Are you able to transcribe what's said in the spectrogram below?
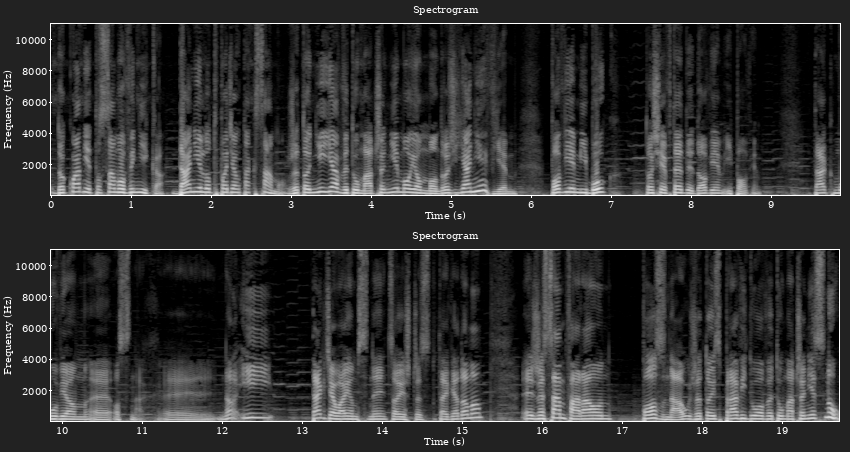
dokładnie to samo wynika. Daniel odpowiedział tak samo, że to nie ja wytłumaczę, nie moją mądrość, ja nie wiem. Powie mi Bóg, to się wtedy dowiem i powiem. Tak mówią e, o snach. E, no i tak działają sny. Co jeszcze tutaj wiadomo? E, że sam faraon poznał, że to jest prawidłowe tłumaczenie snu.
